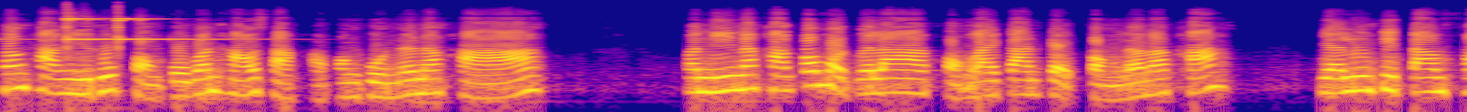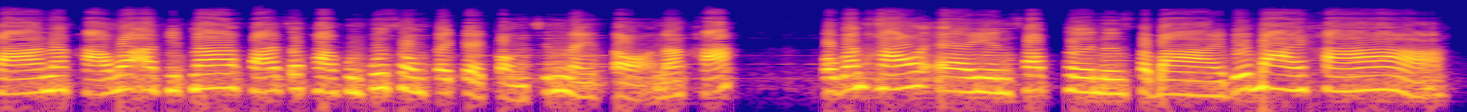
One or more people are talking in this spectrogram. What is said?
ช่องทาง YouTube ของ g o วันเฮาส์สาขาพังกุลด้วยนะคะ วันนี้นะคะก็หมดเวลาของรายการแกะกล่องแล้วนะคะ อย่าลืมติดตามฟ้านะคะ ว่าอาทิตย์หน้าฟ้าจะพาคุณผู้ชมไปแกะกล่องชิ้นไหนต่อนะคะกบันเฮาแอร์เย็นชอบเพลินเดินสบาย บ๊ายบายค่ะ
